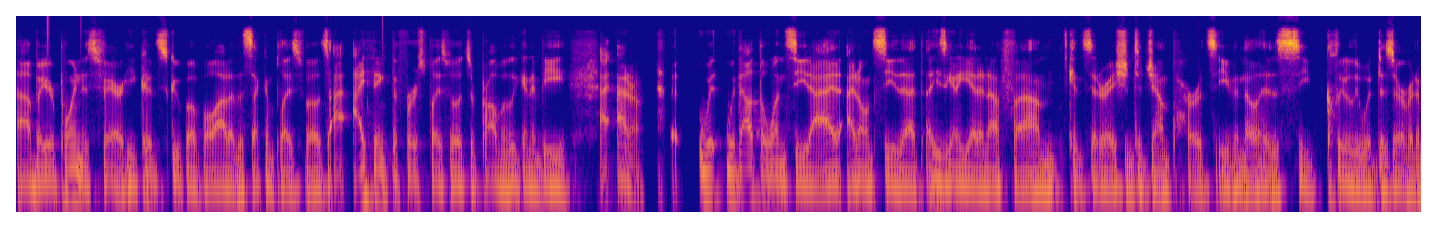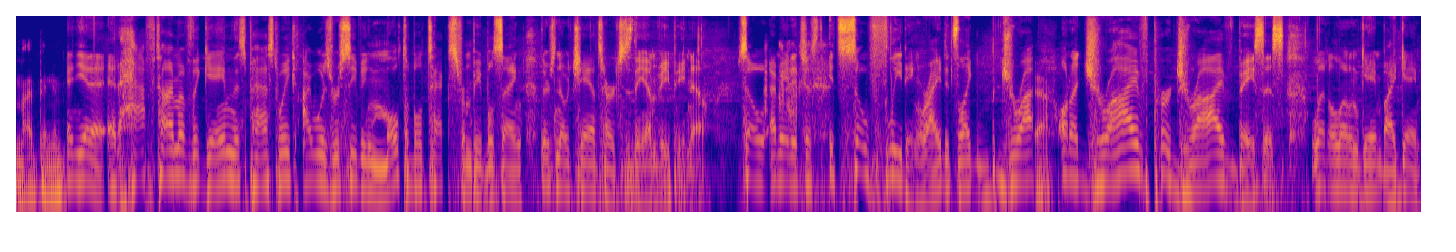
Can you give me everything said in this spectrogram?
Uh, but your point is fair. He could scoop up a lot of the second place votes. I, I think the first place votes are probably going to be I, I, don't know with, without the one seed, I, I don't see that he's going to get enough um, consideration to jump Hurts, even though his he clearly would deserve it, in my opinion. And yet, at halftime of the game this past week, I was receiving multiple texts from people saying there's no chance Hurts is the MVP now. So I mean, it's just it's so fleeting, right? It's like dri- yeah. on a drive per drive basis, let alone game by game.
